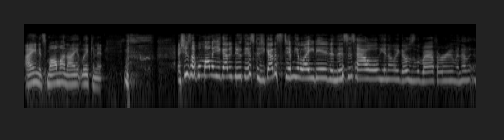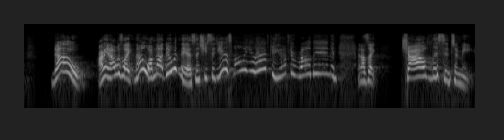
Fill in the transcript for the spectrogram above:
I ain't its mama and I ain't licking it. And she's like, well, mama, you got to do this because you got to stimulate it. And this is how, you know, it goes to the bathroom. And I'm, no, I mean, I was like, no, I'm not doing this. And she said, yes, mama, you have to, you have to rub him. And, and I was like, child, listen to me.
